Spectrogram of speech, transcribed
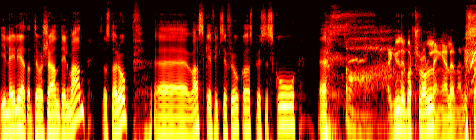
i leiligheta til Jean Dilman, som står opp, øh, vasker, fikser frokost, pusser sko. Herregud, det er bare trolling, hele den lista.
